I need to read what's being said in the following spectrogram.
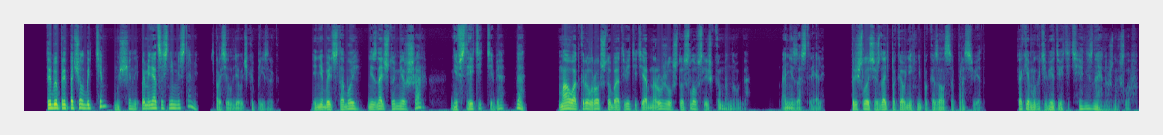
— Ты бы предпочел быть тем мужчиной, поменяться с ним местами? — спросила девочка-призрак. — И не быть с тобой, не знать, что мир — шар, не встретить тебя? — Да. Мао открыл рот, чтобы ответить, и обнаружил, что слов слишком много. Они застряли. Пришлось ждать, пока в них не показался просвет. — Как я могу тебе ответить? Я не знаю нужных слов.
